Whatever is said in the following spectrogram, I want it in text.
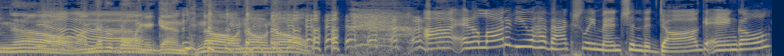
No, I'm never bowling again. No, no, no. Uh, and a lot of you have actually mentioned the dog angle.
